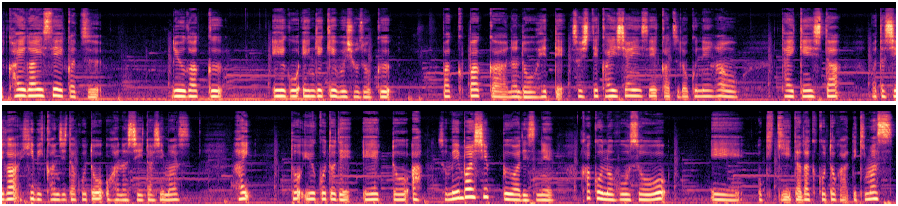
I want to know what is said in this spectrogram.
ー、海外生活留学英語演劇部所属バックパッカーなどを経てそして会社員生活6年半を体験した私が日々感じたことをお話しいたします。はいということでえー、っとあそうメンバーシップはですね過去の放送を、えー、お聞きいただくことができます。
